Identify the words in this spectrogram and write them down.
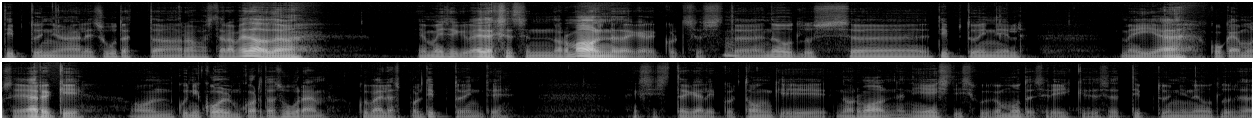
tipptunni ajal ei suudeta rahvast ära vedada ja ma isegi väidaks, et see on normaalne tegelikult, sest mm. nõudlus äh, tipptunnil meie kogemuse järgi on kuni kolm korda suurem kui väljaspool tipptundi. ehk siis tegelikult ongi normaalne nii Eestis kui ka muudes riikides, et tipptunni nõudluse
